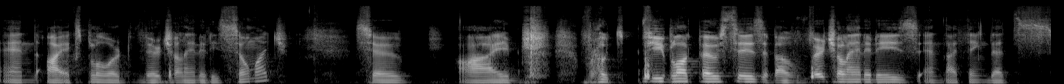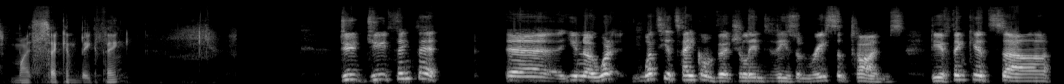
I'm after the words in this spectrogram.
and I explored virtual entities so much. So I wrote a few blog posts about virtual entities, and I think that's my second big thing. Do Do you think that uh, you know, what what's your take on virtual entities in recent times? Do you think it's uh,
